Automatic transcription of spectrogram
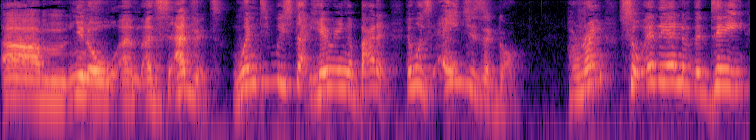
um, you know, um, adverts? When did we start hearing about it? It was ages ago. All right. So at the end of the day,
